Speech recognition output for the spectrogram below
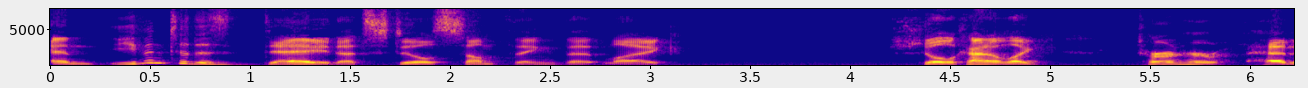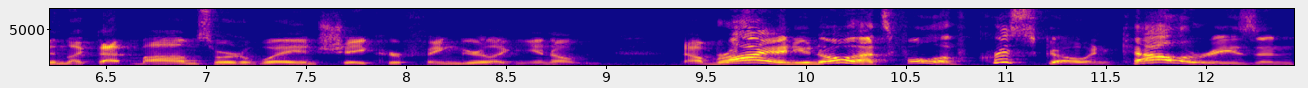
and even to this day, that's still something that like she'll kind of like turn her head in like that mom sort of way and shake her finger, like you know. Now, Brian, you know that's full of Crisco and calories, and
